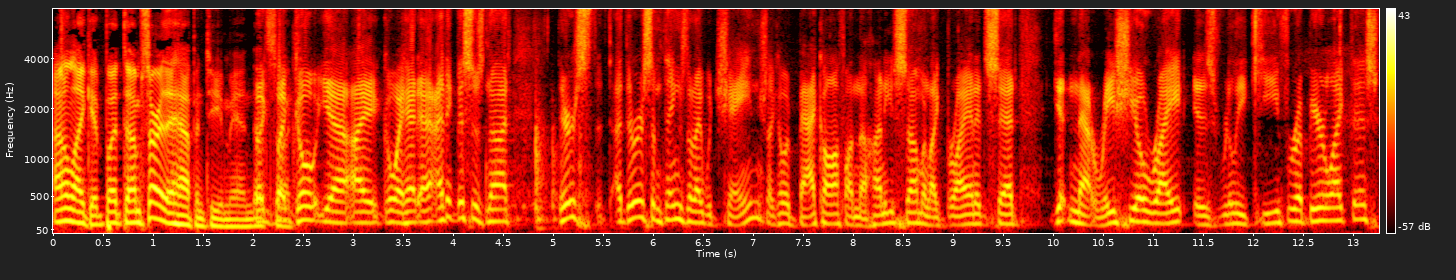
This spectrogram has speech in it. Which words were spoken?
I don't like it, but I'm sorry that happened to you, man. That But, but go, yeah, I go ahead. I I think this is not. There's there are some things that I would change. Like I would back off on the honey some, and like Brian had said, getting that ratio right is really key for a beer like this.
